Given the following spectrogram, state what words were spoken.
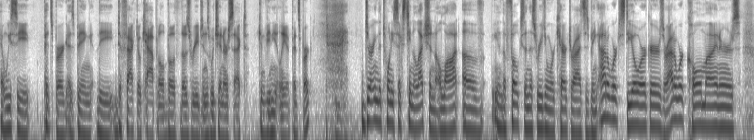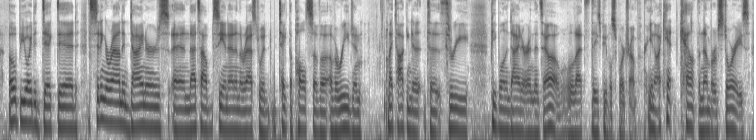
And we see Pittsburgh as being the de facto capital of both those regions, which intersect conveniently at Pittsburgh. During the 2016 election, a lot of you know, the folks in this region were characterized as being out of work steel workers or out of work coal miners, opioid addicted, sitting around in diners, and that's how CNN and the rest would take the pulse of a, of a region by talking to, to three people in a diner and then say, oh, well, that's these people support Trump. You know, I can't count the number of stories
